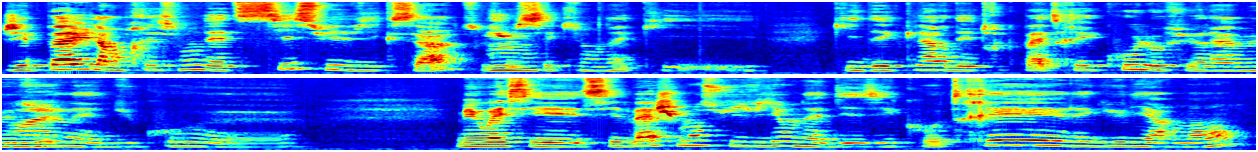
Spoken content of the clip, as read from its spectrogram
j'ai pas eu l'impression d'être si suivie que ça. Parce que je Mm. sais qu'il y en a qui, qui déclarent des trucs pas très cool au fur et à mesure. Et du coup. euh, Mais ouais, c'est c'est vachement suivi. On a des échos très régulièrement.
